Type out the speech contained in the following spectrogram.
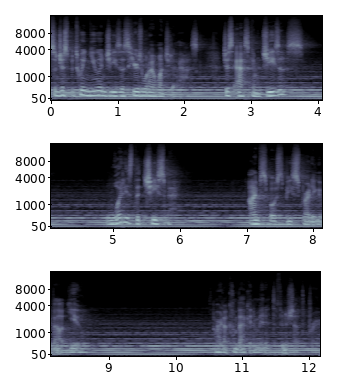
So, just between you and Jesus, here's what I want you to ask. Just ask him, Jesus, what is the chisme I'm supposed to be spreading about you? All right, I'll come back in a minute to finish out the prayer.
